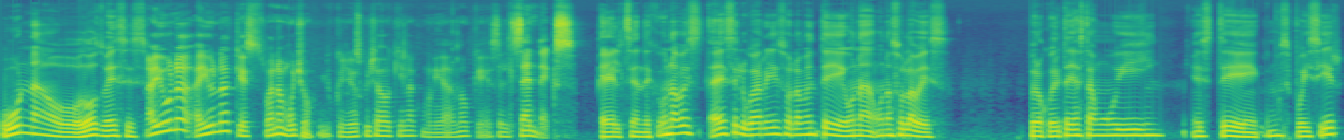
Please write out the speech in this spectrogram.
una o dos veces. Hay una, hay una que suena mucho, que yo he escuchado aquí en la comunidad, ¿no? Que es el Sendex. El Sendex. Una vez a ese lugar ido solamente una, una sola vez. Pero que ahorita ya está muy, este, ¿cómo se puede decir?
